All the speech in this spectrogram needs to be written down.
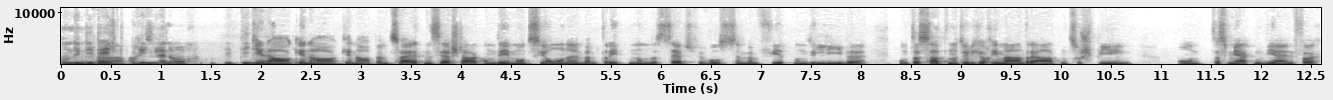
Und in die Welt äh, bringen auch die Dinge. Genau, genau, genau. Beim zweiten sehr stark um die Emotionen, beim dritten um das Selbstbewusstsein, beim vierten um die Liebe. Und das hat natürlich auch immer andere Arten zu spielen. Und das merken wir einfach.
